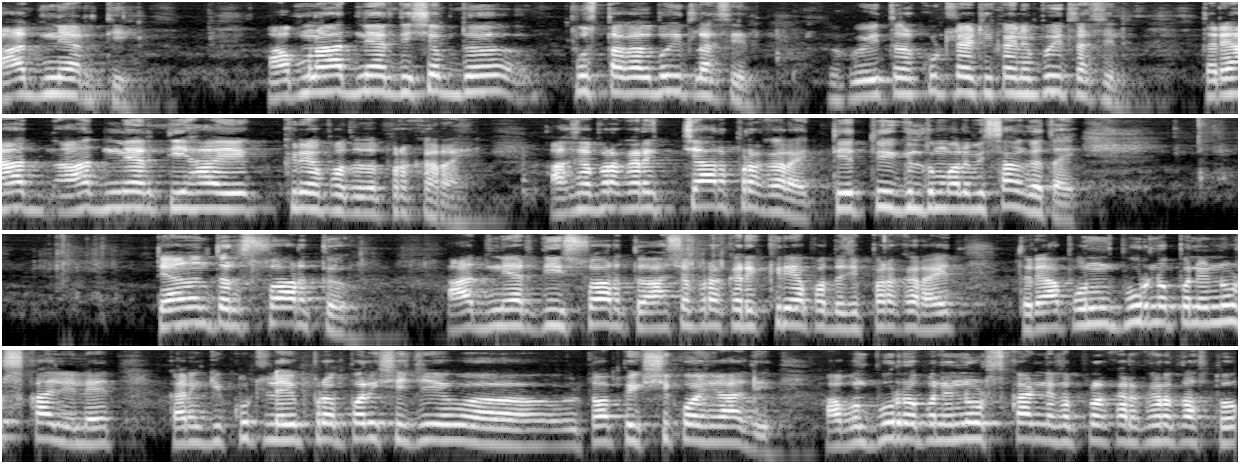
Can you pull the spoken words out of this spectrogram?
आज्ञार्थी. आपण आज्ञार्थी शब्द पुस्तकात बघितला असेल इतर कुठल्या ठिकाणी बघितला असेल तर आज आज्ञार्थी हा एक क्रियापदाचा प्रकार आहे. अशा प्रकारे चार प्रकार आहेत ते देखील तुम्हाला मी सांगत आहे. त्यानंतर स्वार्थ. आज्ञार्थी स्वार्थ अशा प्रकारे क्रियापदाचे प्रकार आहेत. तर आपण पूर्णपणे नोट्स काढलेले आहेत. कारण की कुठल्याही प्र परीक्षेचे टॉपिक शिकवायच्या आधी आपण पूर्णपणे नोट्स काढण्याचा प्रकार करत असतो.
